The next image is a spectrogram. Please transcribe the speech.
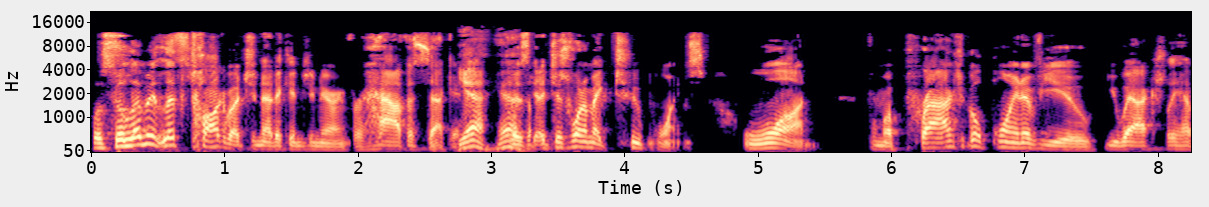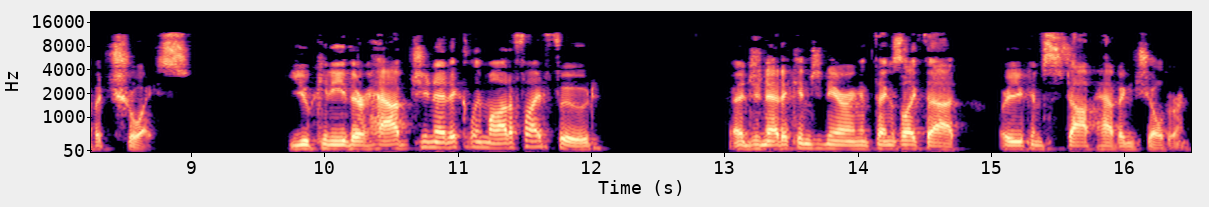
Well, so let me, let's talk about genetic engineering for half a second. Yeah. Yeah. Because I just want to make two points. One, from a practical point of view, you actually have a choice. You can either have genetically modified food and genetic engineering and things like that, or you can stop having children.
